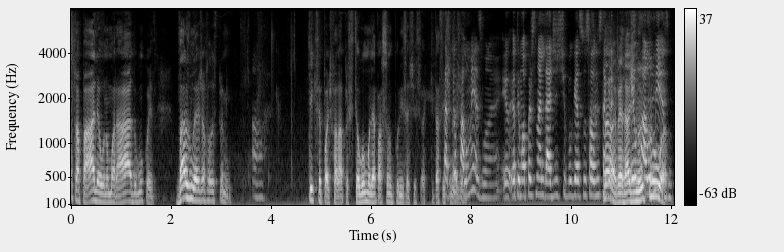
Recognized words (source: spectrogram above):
atrapalha, ou o namorado, alguma coisa. Várias mulheres já falaram isso pra mim. Ah. O que, que você pode falar pra se tem alguma mulher passando por isso que tá assistindo? Sabe que eu falo mesmo, né? Eu, eu tenho uma personalidade tipo que as pessoas falam no Instagram. Não, é verdade, eu e falo crua. mesmo.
